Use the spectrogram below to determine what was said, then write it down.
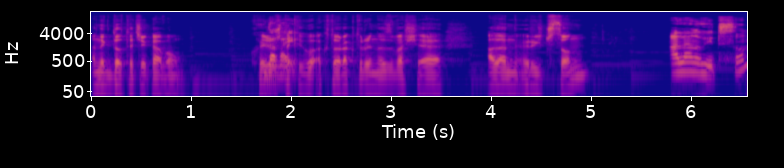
anegdotę ciekawą. Kojarzysz Dawaj. takiego aktora, który nazywa się Alan Richson? Alan Richson?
